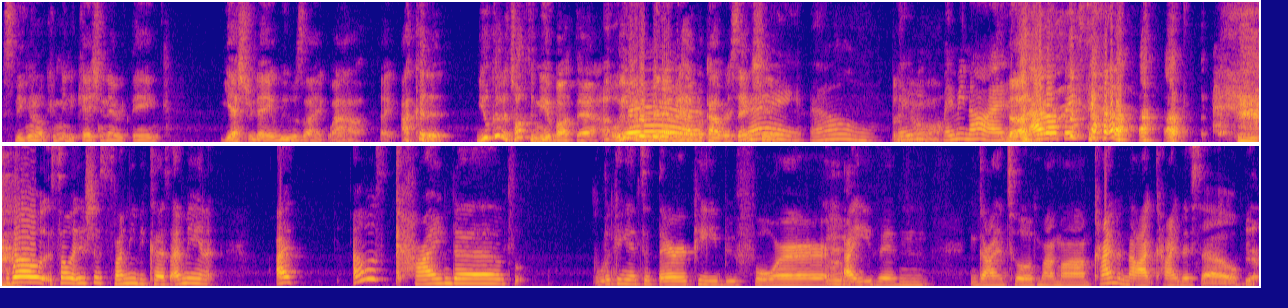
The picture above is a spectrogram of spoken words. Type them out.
speaking on communication and everything. Yesterday we was like, wow, like I could have. You could have talked to me about that. We would have been able to have a conversation. Right. No. But maybe no. maybe not. No. I don't think so. well, so it's just funny because I mean, I I was kind of looking into therapy before Mhm. I even got into it with my mom. Kind of not, kind of so. Yeah.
